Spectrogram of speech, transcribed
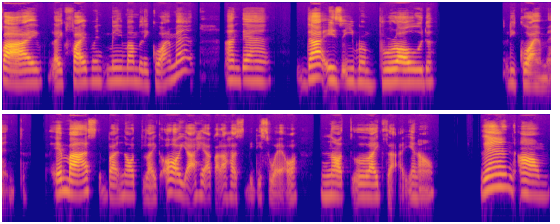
5 like 5 min- minimum requirement and then that is even broad requirement. A must, but not like, oh yeah, hair color has to be this way or not like that, you know. Then um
